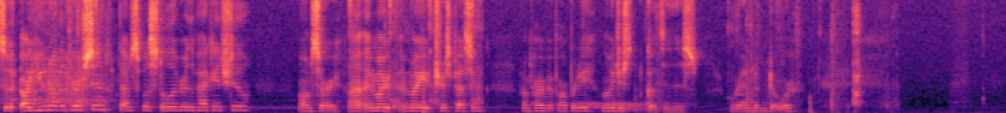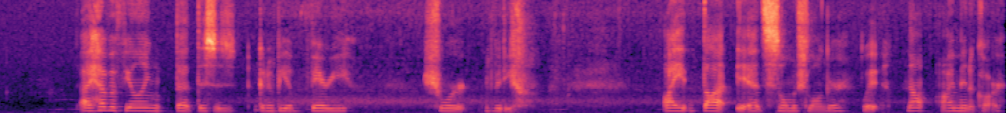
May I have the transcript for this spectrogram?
so are you not the person that I'm supposed to deliver the package to? Oh, I'm sorry. Uh, am I am I trespassing? On private property. Let me just go through this random door. I have a feeling that this is going to be a very short video. I thought it had so much longer. Wait, now I'm in a car.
